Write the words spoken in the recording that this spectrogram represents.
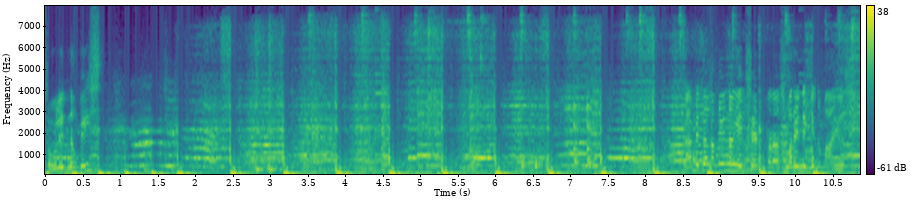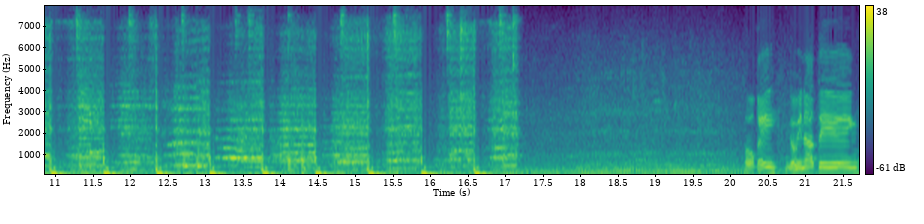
Solid ng bass. Headset para mas marinig yun na maayos. Okay, gawin nating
